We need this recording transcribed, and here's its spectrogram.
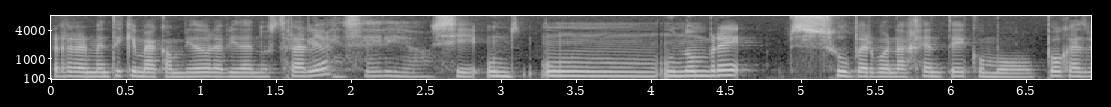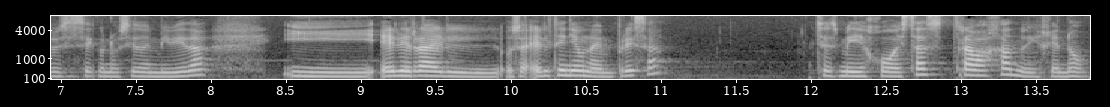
realmente que me ha cambiado la vida en Australia. ¿En serio? Sí, un, un, un hombre súper buena gente, como pocas veces he conocido en mi vida. Y él era el, o sea, él tenía una empresa. Entonces me dijo, ¿estás trabajando? Y dije, no.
